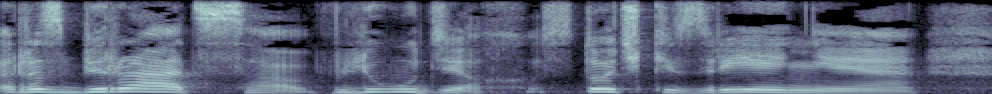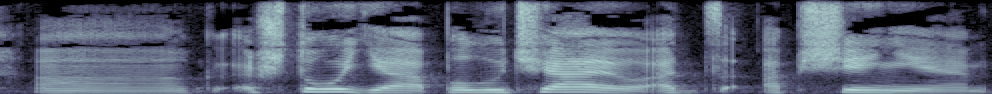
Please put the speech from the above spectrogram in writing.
разбираться в людях с точки зрения, а, что я получаю от общения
